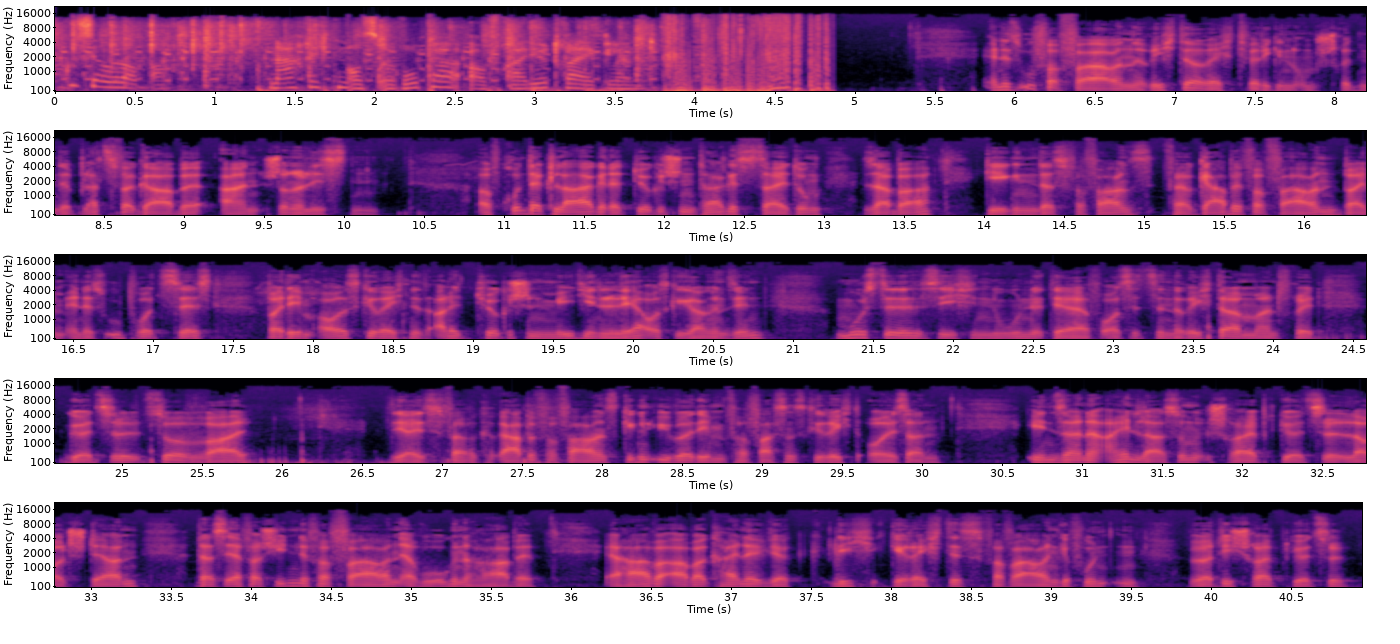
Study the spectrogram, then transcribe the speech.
Fokus Europa. Nachrichten aus Europa auf Radio Dreieckland. NSU-Verfahren, Richter rechtfertigen umstrittene Platzvergabe an Journalisten. Aufgrund der Klage der türkischen Tageszeitung Sabah gegen das Vergabeverfahren beim NSU-Prozess, bei dem ausgerechnet alle türkischen Medien leer ausgegangen sind, musste sich nun der Vorsitzende Richter Manfred Götzl zur Wahl des Vergabeverfahrens gegenüber dem Verfassungsgericht äußern. In seiner Einlassung schreibt Götzl laut Stern, dass er verschiedene Verfahren erwogen habe. Er habe aber kein wirklich gerechtes Verfahren gefunden. Wörtlich schreibt Götzl,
